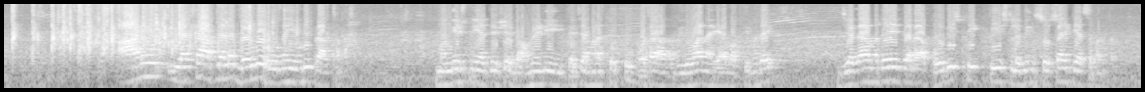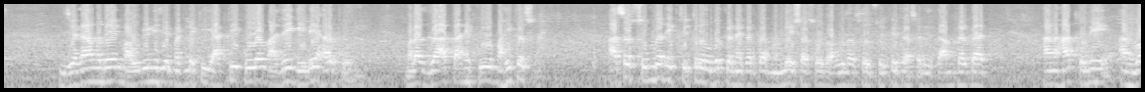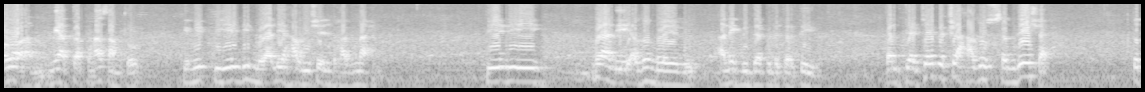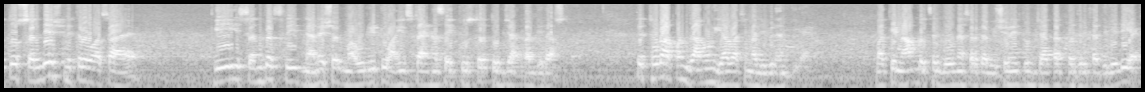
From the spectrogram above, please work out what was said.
आणि याचा आपल्याला गर्व होऊ नये एवढी प्रार्थना. मंगेशनी अतिशय भावनेनी त्याच्या मनात तो खूप मोठा विद्वान आहे या बाबतीमध्ये. जगामध्ये त्याला होलिस्टिक पीस लव्हिंग सोसायटी असं म्हणतात. जगामध्ये माऊलीने जे म्हटलं की याती कुळ माझे गेले हरपून मला जात आणि कुळ माहीतच नाही. असं सुंदर एक चित्र उभं करण्याकरता मंगेश असो राहुल असो सुचित्रा सगळे काम करतात. आणि हा तुम्ही अनुभवा मी आत्ता पुन्हा सांगतो की मी पी एच डी मिळाली हा विशेष भाग नाही. पी एच डी मिळाली अजून मिळेल अनेक विद्यापीठ करतील. पण त्याच्यापेक्षा हा जो संदेश आहे तर तो संदेश मित्र असा आहे. की संत श्री ज्ञानेश्वर माऊली टू आईन्स्टाईन असं एक पुस्तक तुमच्या हातात दिलं असेल. ते थोडं आपण जाणून घ्यावं अशी माझी विनंती आहे. बाकी लांब लचक बोलण्यासारखा विषय नाही तुमच्या हातात पत्रिका दिलेली आहे.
